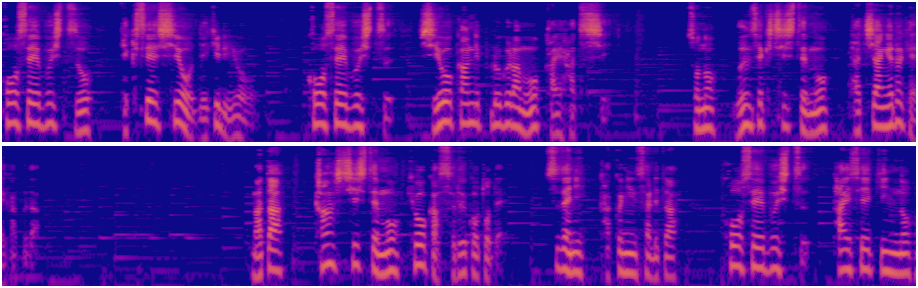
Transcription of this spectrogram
抗生物質を適正使用できるよう抗生物質使用管理プログラムを開発し、その分析システムを立ち上げる計画だ。また、監視システムを強化することで、すでに確認された抗生物質耐性菌の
